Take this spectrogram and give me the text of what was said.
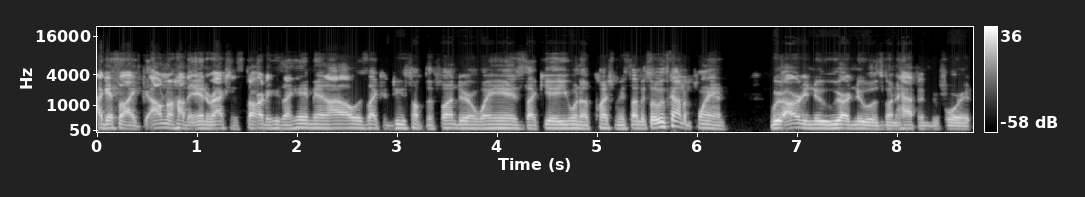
I guess like I don't know how the interaction started. He's like, "Hey man, I always like to do something fun during weigh-ins. Like, yeah, you want to punch me or something." So it was kind of planned. We already knew we already knew it was going to happen before it.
